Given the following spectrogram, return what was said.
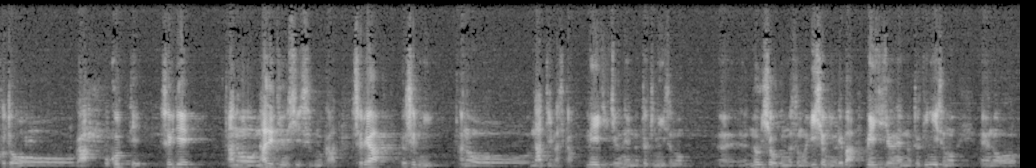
ことが起こって、それで、あの、なぜ殉死するのか。それは、要するに、あの、なんて言いますか、明治10年の時に、その、野木将軍のその遺書によれば、明治10年の時に、その、あの、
